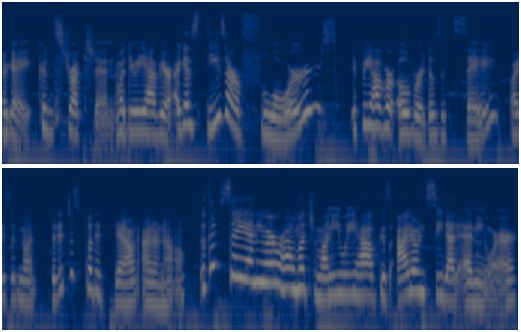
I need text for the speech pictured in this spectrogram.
Okay, construction. What do we have here? I guess these are floors? If we hover over it, does it say? Why is it not? Did it just put it down? I don't know. Does it say anywhere how much money we have? Because I don't see that anywhere.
